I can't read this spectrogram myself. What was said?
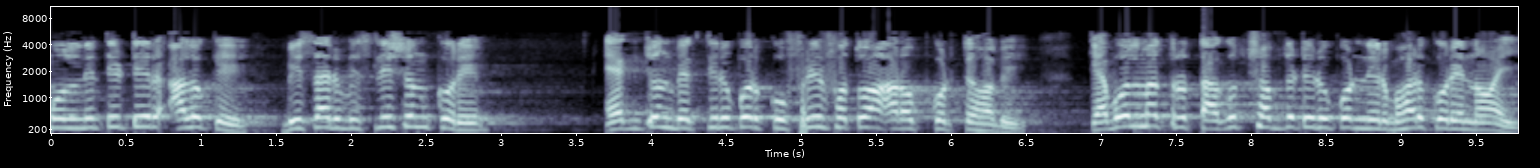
মূলনীতিটির আলোকে বিচার বিশ্লেষণ করে একজন ব্যক্তির উপর কুফরির ফতোয়া আরোপ করতে হবে। কেবলমাত্র তাগুত শব্দটির উপর নির্ভর করে নয়।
